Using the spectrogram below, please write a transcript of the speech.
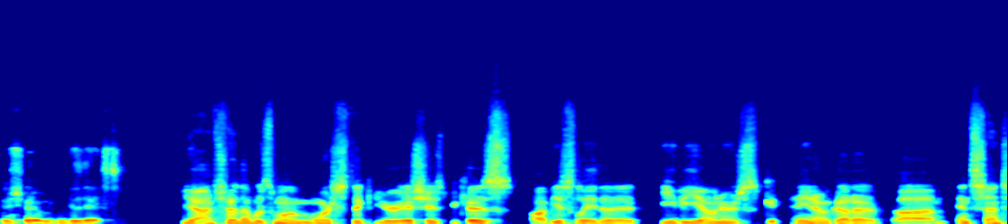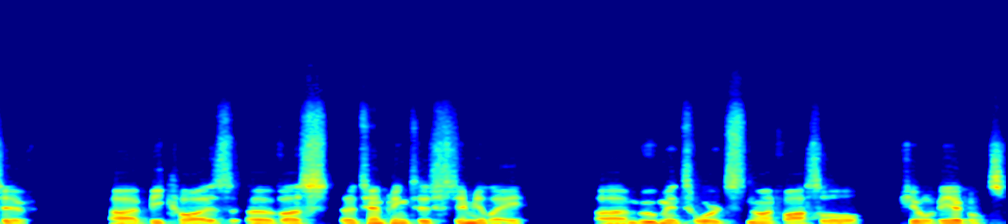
to ensure that we can do this. Yeah, I'm sure that was one of the more stickier issues because obviously the EV owners, you know, got a um, incentive uh, because of us attempting to stimulate uh, movement towards non-fossil fuel vehicles,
